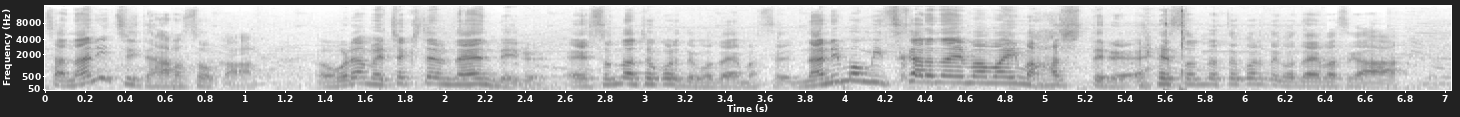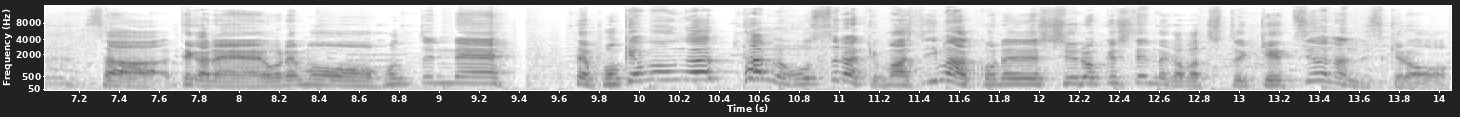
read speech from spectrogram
さあ何について話そうか。俺はめちゃくちゃ悩んでいる、えー、そんなところでございます。何も見つからないまま今走ってる。そんなところでございますが。さあてかね俺もう本当にねポケモンが多分おそらくまあ今これ収録してるのがまあちょっと月曜なんですけど、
